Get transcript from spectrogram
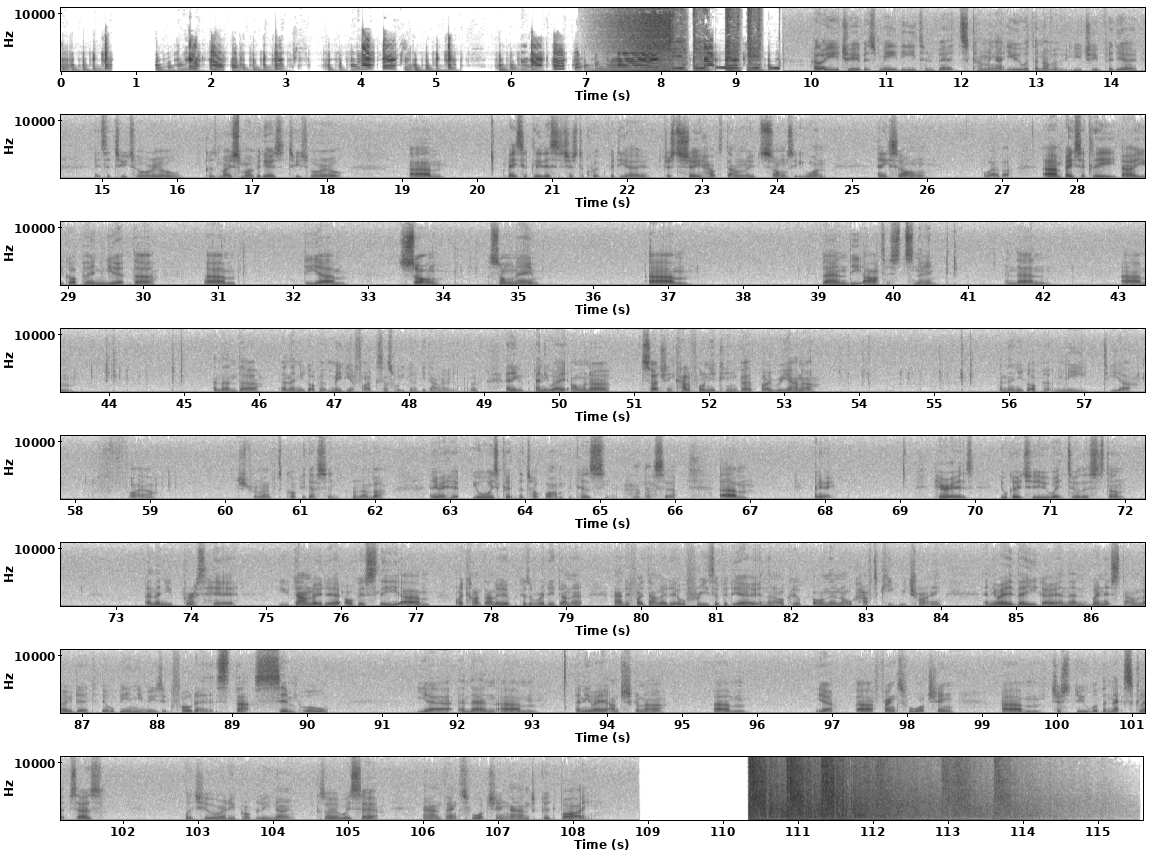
Hello YouTube, it's me, the Eaton Vids, coming at you with another YouTube video. It's a tutorial, because most of my videos are tutorial. Um, basically this is just a quick video, just to show you how to download songs that you want, any song, whatever. Um, basically, uh, you got to put in your the um, the um, song, song name, um, then the artist's name, and then um, and then the and then you got to put MediaFire because that's what you're going to be downloading it with. Any anyway, I'm gonna search in California King Bed by Rihanna, and then you got to put media file. Just remember to copy this and remember. Anyway, hit, you always click the top one because you know that's it. Um, anyway, here it is. You'll go to wait until this is done. And then you press here. You download it. Obviously um, I can't download it because I've already done it. And if I download it it'll freeze the video and then I'll click on then I'll have to keep retrying anyway there you go. And then when it's downloaded it'll be in your music folder and it's that simple. Yeah and then um, anyway I'm just gonna um, yeah uh, thanks for watching. Um, just do what the next clip says which you already probably know because I always say it. And thanks for watching and goodbye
